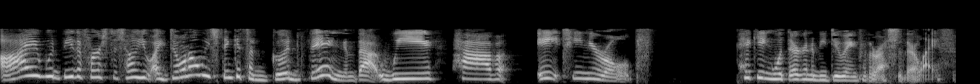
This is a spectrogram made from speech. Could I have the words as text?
I would be the first to tell you, I don't always think it's a good thing that we have 18 year olds picking what they're going to be doing for the rest of their life.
